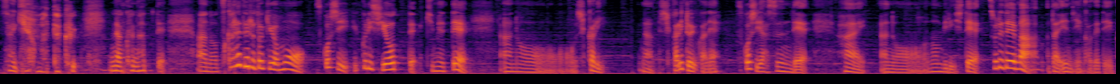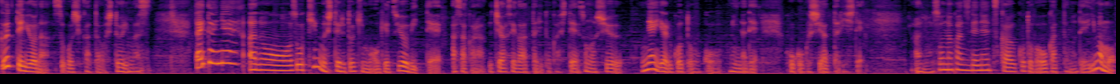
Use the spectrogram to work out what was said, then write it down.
最近は全く なくなってあの疲れてる時はもう少しゆっくりしようって決めてあのしっかりなしっかりというかね少し休んではい、あののんびりしてそれでまあまたエンジンかけていくっていうような過ごし方をしております。大体ねあのそう勤務してる時も月曜日って朝から打ち合わせがあったりとかしてその週ねやることをこうみんなで報告し合ったりしてあのそんな感じでね使うことが多かったので今も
